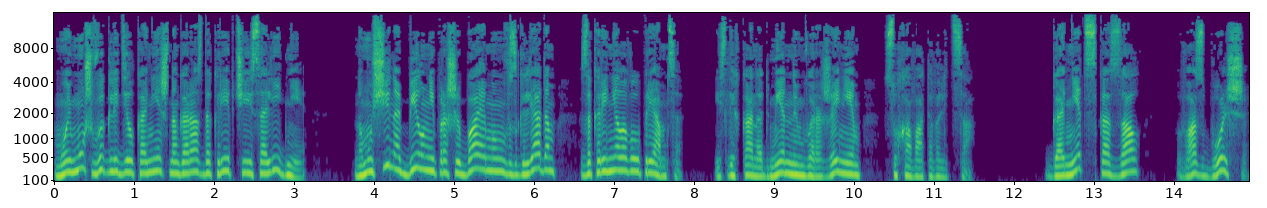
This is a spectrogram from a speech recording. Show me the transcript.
Мой муж выглядел, конечно, гораздо крепче и солиднее, но мужчина бил непрошибаемым взглядом закоренелого упрямца и слегка надменным выражением суховатого лица. Гонец сказал «Вас больше».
